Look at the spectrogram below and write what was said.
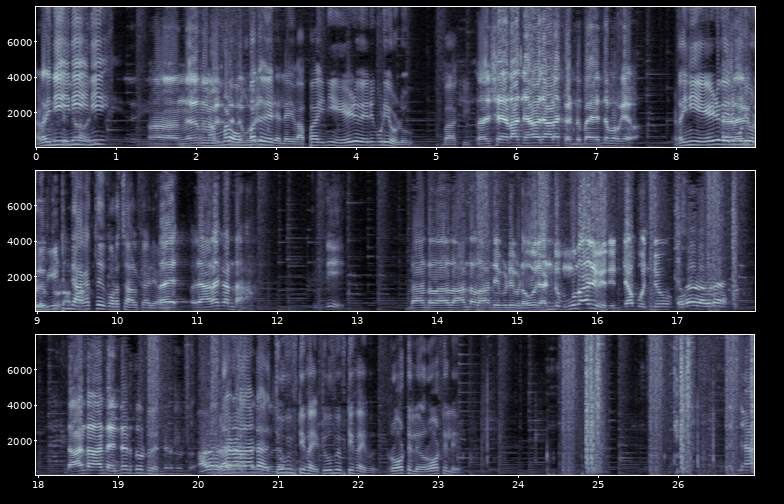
എടാ ഇനി ഇനി ഇനി നമ്മൾ ഒമ്പത് പേരല്ലേ അപ്പൊ ഇനി ഏഴ് പേരും കൂടിയേ ഉള്ളൂ ബാക്കി. പക്ഷേ എടാ ഞാൻ ഒരാളെ കണ്ടു ബാ, എന്റെ പുറകെ വാ. എടാ ഇനി ഏഴ് പേരും കൂടിയേ ഉള്ളൂ. വീട്ടിന്റെ അകത്ത് കുറച്ച് ആൾക്കാർ ദാ, ഒരാളെ കണ്ടാ? ഇതേ, ദാണ്ട ദാ- ദാണ്ട ദാണ്ട ഇവിടെ ഇവിടെ. ഓ രണ്ട് മൂന്നാൽ പേര്. എന്റെ പൊന്നു. ദാണ്ട ദാണ്ട എന്റെ അടുത്തോട്ട് വാ, എന്റെ അടുത്തോട്ട്. വാ. Two fifty five two fifty five റോട്ടിൽ റോട്ടിൽ. ഞാൻ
